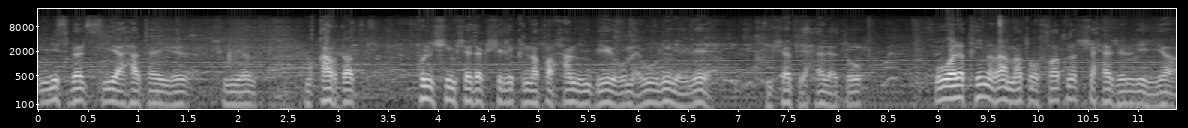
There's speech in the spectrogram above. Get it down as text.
بالنسبة للسياحة هي شوية انقرضت كل شيء مشى داك الشيء اللي كنا فرحانين به ومعولين عليه مشى في حالته. ولكن راه ما توصلتنا شي حاجة اللي هي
